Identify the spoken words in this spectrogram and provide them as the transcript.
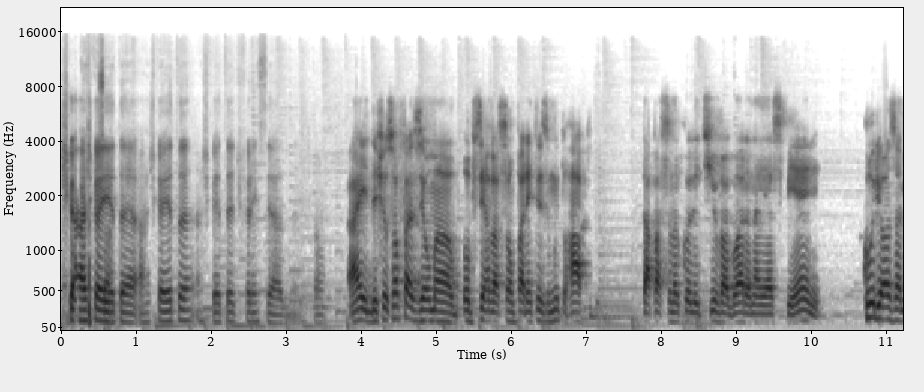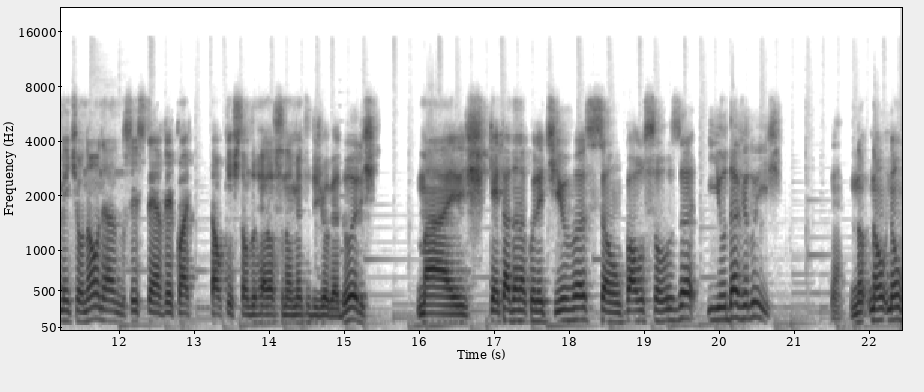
Acho que a Arrascaeta, é, Arrascaeta, Arrascaeta é diferenciado, né? Então, Aí, deixa eu só fazer uma observação, um parêntese muito rápido. Tá passando a coletiva agora na ESPN. Curiosamente ou não, né? Não sei se tem a ver com a tal questão do relacionamento dos jogadores, mas quem tá dando a coletiva são Paulo Souza e o Davi Luiz. né? Não, não, não,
